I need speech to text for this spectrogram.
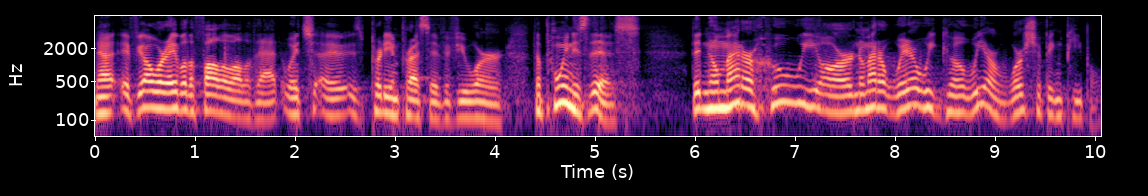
Now, if y'all were able to follow all of that, which uh, is pretty impressive if you were, the point is this that no matter who we are, no matter where we go, we are worshiping people.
